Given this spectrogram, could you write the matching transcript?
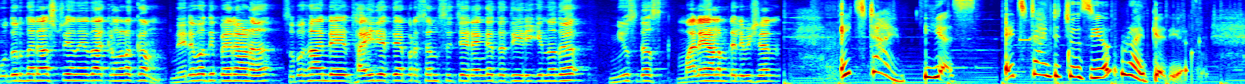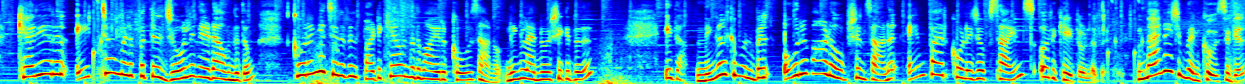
മുതിർന്ന രാഷ്ട്രീയ നേതാക്കളടക്കം നിരവധി പേരാണ് സുബ്ഹാന്റെ ധൈര്യത്തെ പ്രശംസിച്ച് രംഗത്തെത്തിയിരിക്കുന്നത്. News desk Malayalam television. It's time yes it's time to choose your right career കരിയറിൽ ഏറ്റവും എളുപ്പത്തിൽ ജോലി നേടാവുന്നതും കുറഞ്ഞ ചെലവിൽ പഠിക്കാവുന്നതുമായ ഒരു കോഴ്സാണോ നിങ്ങൾ അന്വേഷിക്കുന്നത്? ഇതാ നിങ്ങൾക്ക് മുൻപിൽ ഒരുപാട് ഓപ്ഷൻസ് ആണ് എംപയർ കോളേജ് ഓഫ് സയൻസ് ഒരുക്കിയിട്ടുള്ളത്. മാനേജ്മെന്റ് കോഴ്സുകൾ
